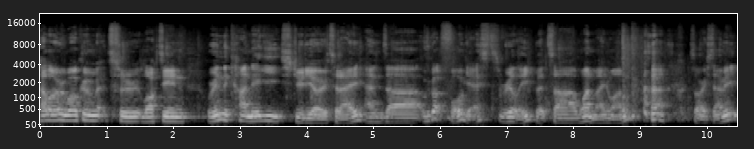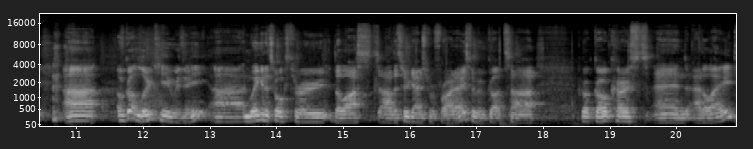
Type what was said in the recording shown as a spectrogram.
Hello, welcome to Locked In. We're in the Carnegie studio today, and uh, we've got four guests, really, but uh, one main one. Sorry, Sammy. Uh, I've got Luke here with me, uh, and we're going to talk through the last, uh, the two games from Friday. So we've got uh, we've got Gold Coast and Adelaide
